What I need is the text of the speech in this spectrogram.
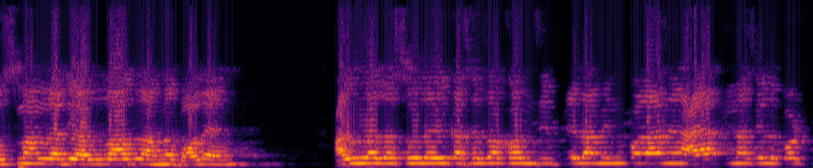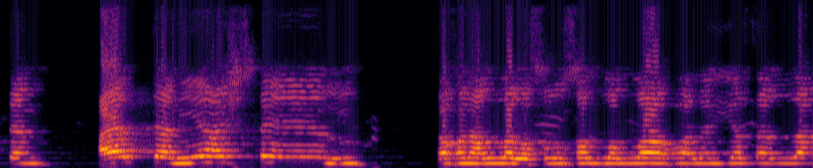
উসমান রাজি আল্লাহ বলেন, আল্লাহ রাসূলের কাছে যখন জিবরিল আমিন কোরআনের আয়াত নাজিল করতেন, আয়াতটা নিয়ে আসতেন, তখন আল্লাহ রাসূল সাল্লাল্লাহু আলাইহি ওয়াসাল্লাম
